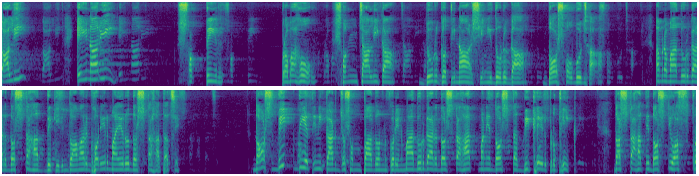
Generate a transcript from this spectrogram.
কালী। এই নারী শক্তির প্রবাহ সঞ্চালিকা দুর্গতি নাশিনী দুর্গা দশ বুঝা আমরা মা দুর্গার দশটা হাত দেখি, কিন্তু আমার ঘরের মায়েরও দশটা হাত আছে। দশ দিক দিয়ে তিনি কার্য সম্পাদন করেন। মা দুর্গার দশটা হাত মানে দশটা দিকের প্রতীক। দশটা হাতে দশটি অস্ত্র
